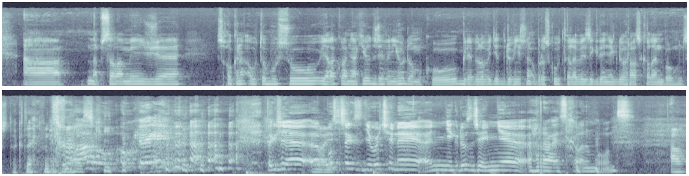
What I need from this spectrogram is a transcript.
a napsala mi, že z okna autobusu jela kolem nějakého dřevěného domku, kde bylo vidět dovnitř na obrovskou televizi, kde někdo hrál Skull and Bones. Tak to je wow, okay. Takže eh, nice. postřeh z divočiny někdo zřejmě hraje Skull and Bones. A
